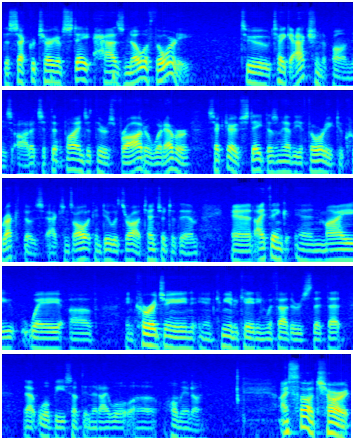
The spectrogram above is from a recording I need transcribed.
The Secretary of State has no authority to take action upon these audits. If it finds that there's fraud or whatever, Secretary of State doesn't have the authority to correct those actions. All it can do is draw attention to them. And I think in my way of encouraging and communicating with others that that, that will be something that I will uh, home in on. I saw a chart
